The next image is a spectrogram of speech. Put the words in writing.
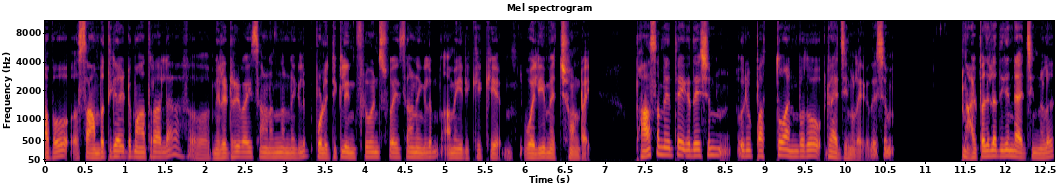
അപ്പോൾ സാമ്പത്തികമായിട്ട് മാത്രമല്ല മിലിറ്ററി വൈസ് ആണെന്നുണ്ടെങ്കിലും പൊളിറ്റിക്കൽ ഇൻഫ്ലുവൻസ് വൈസ് ആണെങ്കിലും അമേരിക്കയ്ക്ക് വലിയ മെച്ചമുണ്ടായി അപ്പോൾ ആ സമയത്ത് ഏകദേശം ഒരു പത്തോ അൻപതോ രാജ്യങ്ങൾ ഏകദേശം നാൽപ്പതിലധികം രാജ്യങ്ങൾ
